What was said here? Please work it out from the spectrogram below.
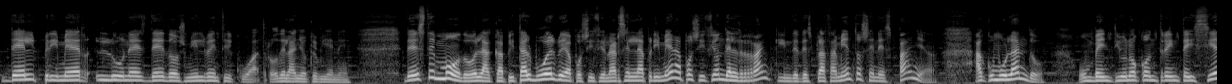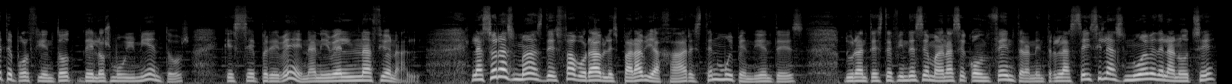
del primer lunes de 2024 del año que viene. De este modo, la capital vuelve a posicionarse en la primera posición del ranking de desplazamientos en España, acumulando un 21,37% de los movimientos que se prevén a nivel nacional. Las horas más desfavorables para viajar, estén muy pendientes, durante este fin de semana se concentran entre las 6 y las 9 de la noche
